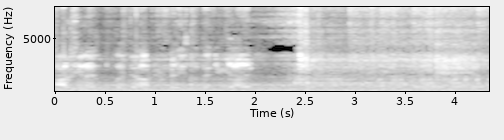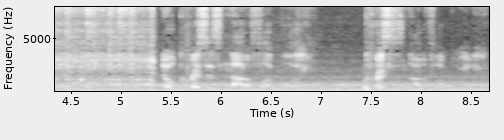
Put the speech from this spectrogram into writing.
I was gonna lick that off your face, but then you got it. No, Chris is not a fuckboy. Chris is not a fuckboy, dude.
